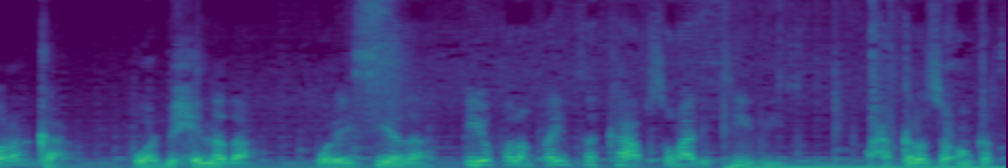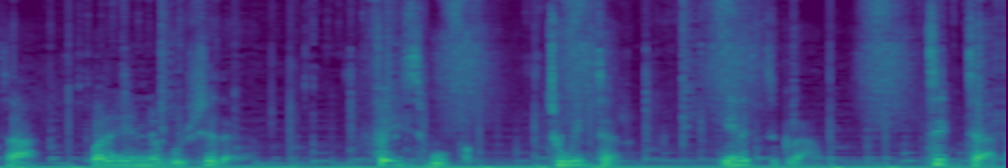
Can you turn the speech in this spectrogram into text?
wararka warbixinada waraysyada iyo falanqaynta kaab somaali t v. Waxaad kala socon kartaa baraheena bulshada facebook twitter instagram tigtok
